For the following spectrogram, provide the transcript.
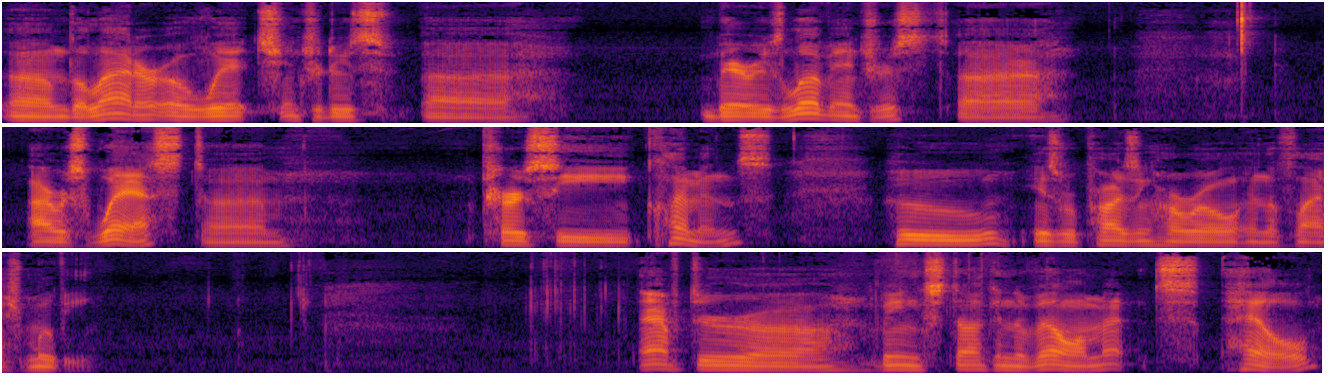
Um, the latter of which introduced uh, Barry's love interest, uh, Iris West, um, Kiersey Clemons, who is reprising her role in the Flash movie. After uh, being stuck in development hell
